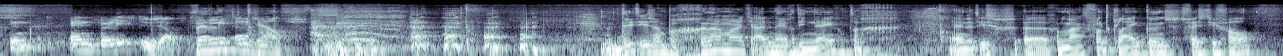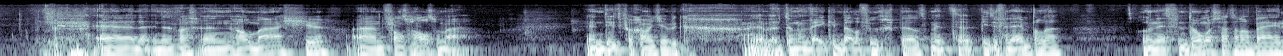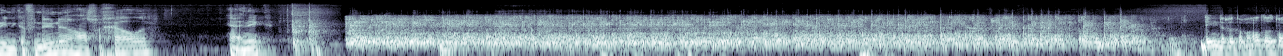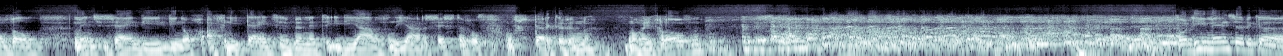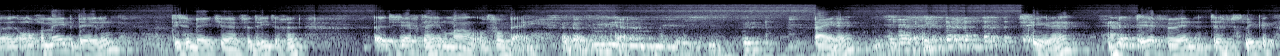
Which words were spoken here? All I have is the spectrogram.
En, en verlicht uzelf. Verlicht uzelf. Dit is een programmaatje uit 1990. En het is uh, gemaakt voor het Kleinkunstfestival. En, dat was een hommage aan Frans Halsema. En dit programmaatje heb ik... We toen een week in Bellevue gespeeld met uh, Pieter van Empelen. Net van Dongen zat er nog bij, Rieneke van Dunen, Hans van Gelder. Ja, en ik. Ik denk dat er toch altijd nog wel mensen zijn die, die nog affiniteit hebben met de idealen van de jaren 60 of, of sterker en nog in geloven. Voor die mensen heb ik een, nog een mededeling. Het is een beetje een verdrietige. Het is echt helemaal voorbij. Ja. Pijn, hè? Zeer, hè? even wennen, even slikken.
